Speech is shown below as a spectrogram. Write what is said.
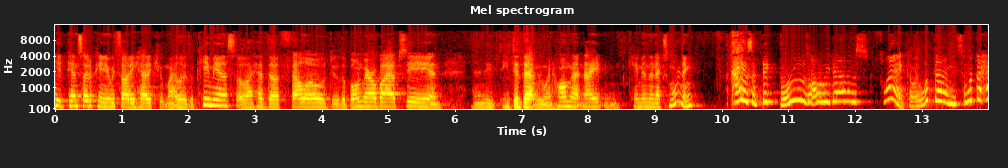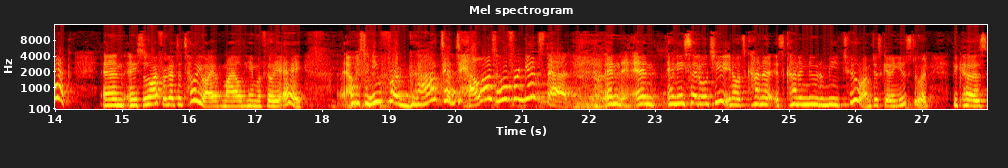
he had pancytopenia. We thought he had acute myeloid leukemia, so I had the fellow do the bone marrow biopsy, and, and he, he did that. We went home that night and came in the next morning. The guy has a big bruise all the way down his flank. And we looked at him and said, What the heck? And, and he said, Oh, I forgot to tell you, I have mild hemophilia A. And we said, You forgot to tell us? Who forgets that? And, and, and he said, Well, gee, you know, it's kind of it's kind of new to me, too. I'm just getting used to it because,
